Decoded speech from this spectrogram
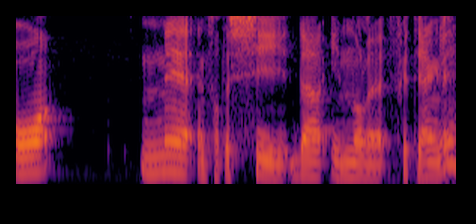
og med en strategi der innholdet er fritt tilgjengelig,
